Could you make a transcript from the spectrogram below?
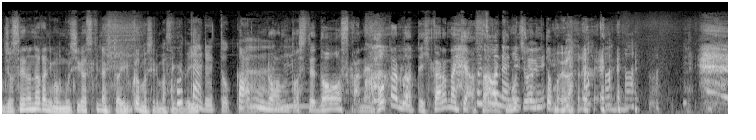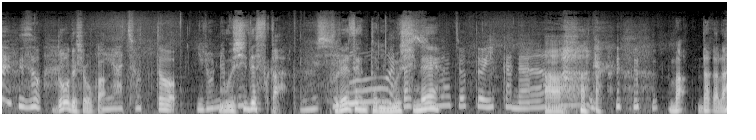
女性の中にも虫が好きな人はいるかもしれませんけど一般論としてどうすかね。ホタルだって光らなきゃさ、ね、気持ち悪いと思うよあれ。どうでしょうか？いやちょっといろんな虫ですか？プレゼントに虫ね。ちょっといいかな。あ まだから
